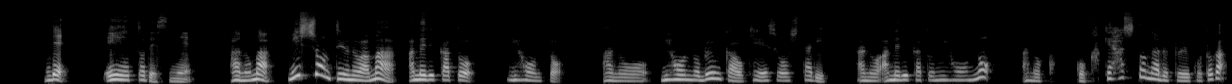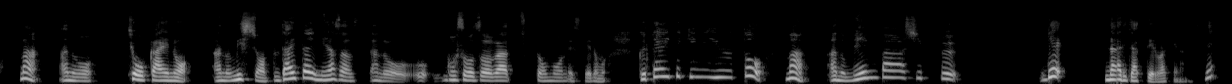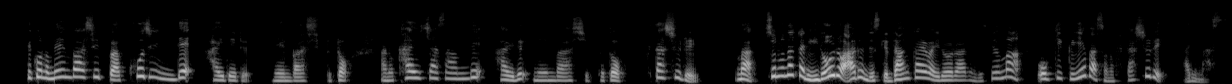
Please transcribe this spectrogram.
うん、で、えっ、ー、とですね、あの、まあ、ミッションっていうのは、まあ、アメリカと日本とあの、日本の文化を継承したり、あの、アメリカと日本の、あの、こう、架け橋となるということが、まあ、あの、教会の、あの、ミッション、大体皆さん、あの、ご想像がつくと思うんですけれども、具体的に言うと、まあ、あの、メンバーシップで成り立っているわけなんですね。で、このメンバーシップは個人で入れるメンバーシップと、あの、会社さんで入るメンバーシップと2種類まあ、その中にいろいろあるんですけど、段階はいろいろあるんですけど、まあ、大きく言えばその2種類あります。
